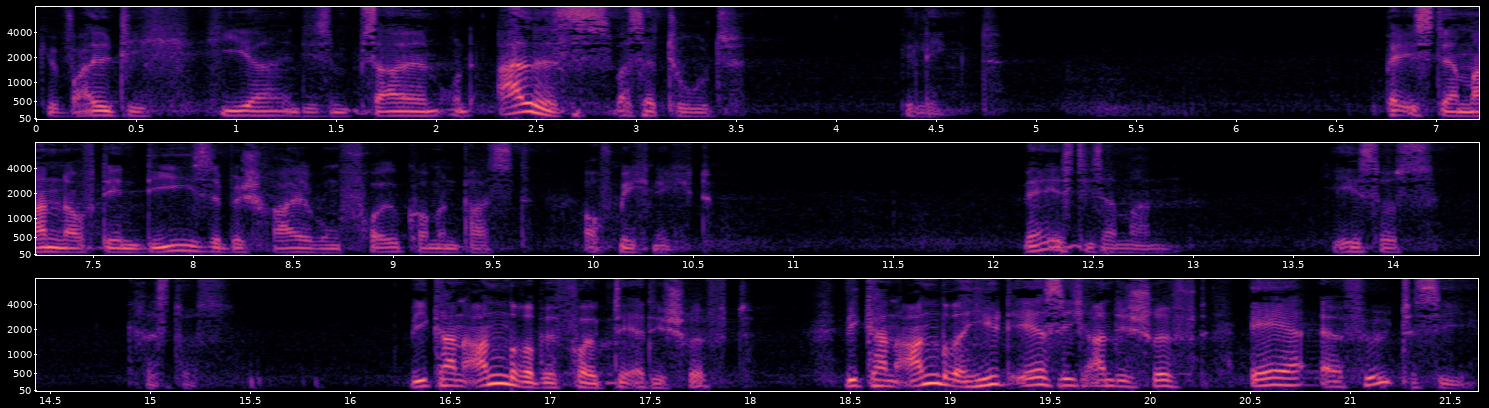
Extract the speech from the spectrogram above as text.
gewaltig hier in diesem Psalm und alles, was er tut, gelingt. Wer ist der Mann, auf den diese Beschreibung vollkommen passt? Auf mich nicht. Wer ist dieser Mann? Jesus Christus. Wie kann andere befolgte er die Schrift? Wie kann andere hielt er sich an die Schrift? Er erfüllte sie.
